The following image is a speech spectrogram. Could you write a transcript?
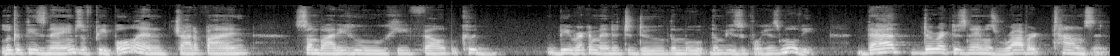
look at these names of people and try to find somebody who he felt could be recommended to do the mo- the music for his movie. That director's name was Robert Townsend,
